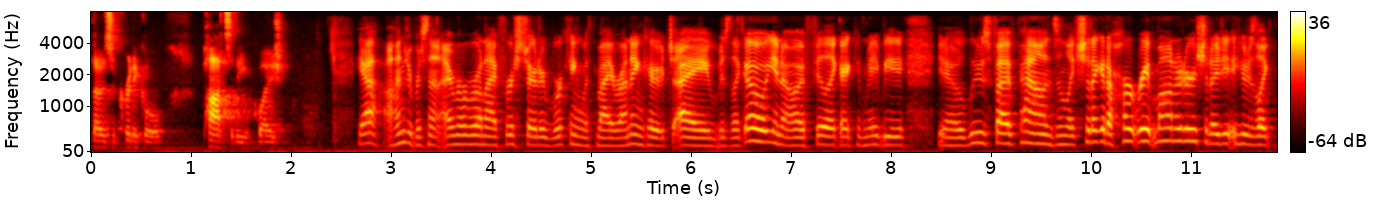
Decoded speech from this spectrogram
those are critical parts of the equation. Yeah, 100%. I remember when I first started working with my running coach, I was like, oh, you know, I feel like I could maybe, you know, lose five pounds. And like, should I get a heart rate monitor? Should I do? He was like,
